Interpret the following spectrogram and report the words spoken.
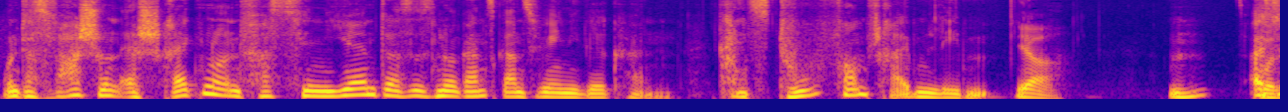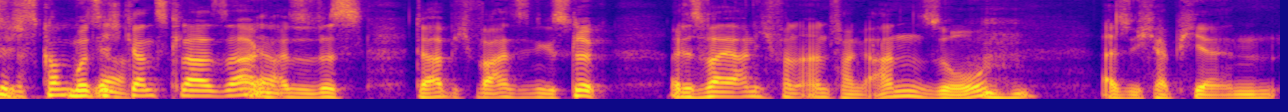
Und das war schon erschreckend und faszinierend, dass es nur ganz, ganz wenige können. Kannst du vom Schreiben leben? Ja. Mhm. Also muss, ich, kommt, muss ja. ich ganz klar sagen. Ja. Also das, da habe ich wahnsinniges Glück. Und das war ja nicht von Anfang an so. Also ich habe hier, in,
